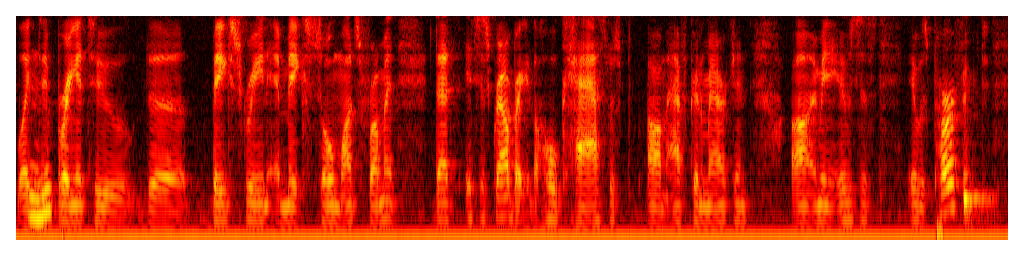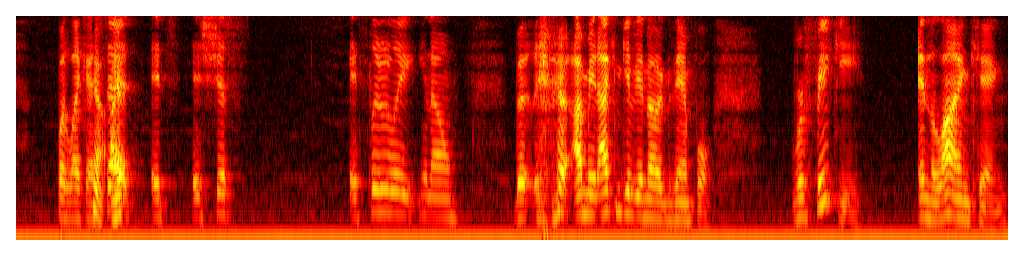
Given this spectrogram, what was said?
like mm-hmm. to bring it to the big screen and make so much from it. That's it's just groundbreaking. The whole cast was um, African American. Uh, I mean, it was just it was perfect. But like I yeah, said, I, it's it's just it's literally you know the I mean I can give you another example. Rafiki in The Lion King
